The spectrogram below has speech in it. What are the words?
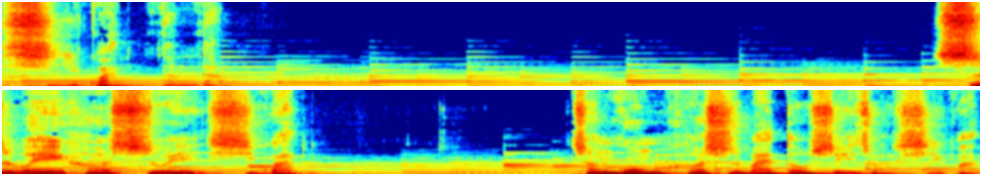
习惯等等。思维和思维习惯，成功和失败都是一种习惯。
